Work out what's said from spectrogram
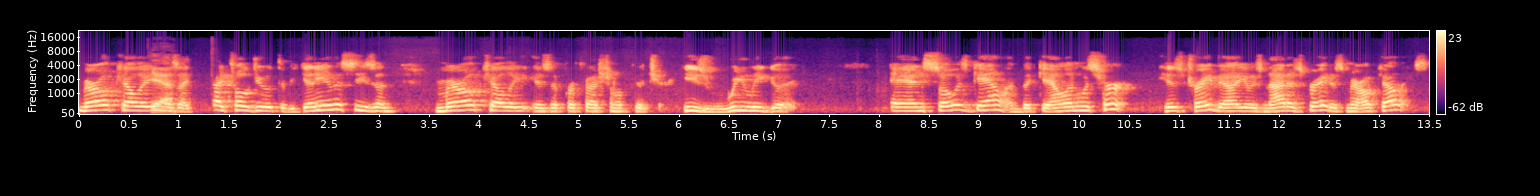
Merrill Kelly, yeah. as I, I told you at the beginning of the season, Merrill Kelly is a professional pitcher. He's really good and so is Gallen, but Gallen was hurt. His trade value is not as great as Merrill Kelly's.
